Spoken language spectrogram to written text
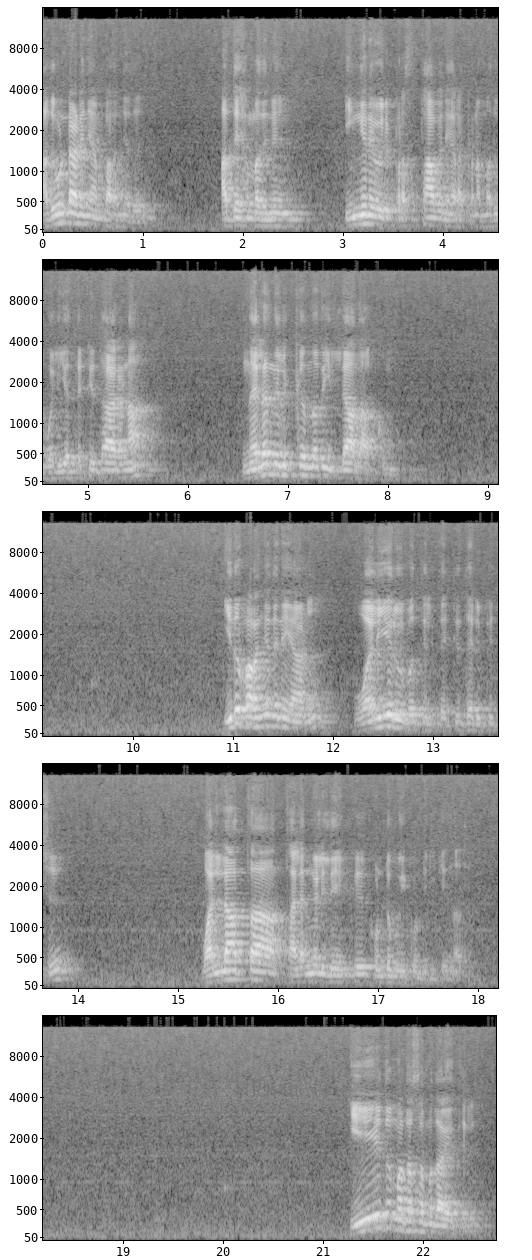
അതുകൊണ്ടാണ് ഞാൻ പറഞ്ഞത്. അദ്ദേഹം അതിന് ഇങ്ങനെ ഒരു പ്രസ്താവന ഇറക്കണം. അത് വലിയ തെറ്റിദ്ധാരണ. നിലനിൽക്കുന്നത് ഇല്ലാതാക്കും. ഇത് പറഞ്ഞതിനെയാണ് വലിയ രൂപത്തിൽ തെറ്റിദ്ധരിപ്പിച്ച് വല്ലാത്ത തലങ്ങളിലേക്ക് കൊണ്ടുപോയിക്കൊണ്ടിരിക്കുന്നത്. ഏത് മതസമുദായത്തിലും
